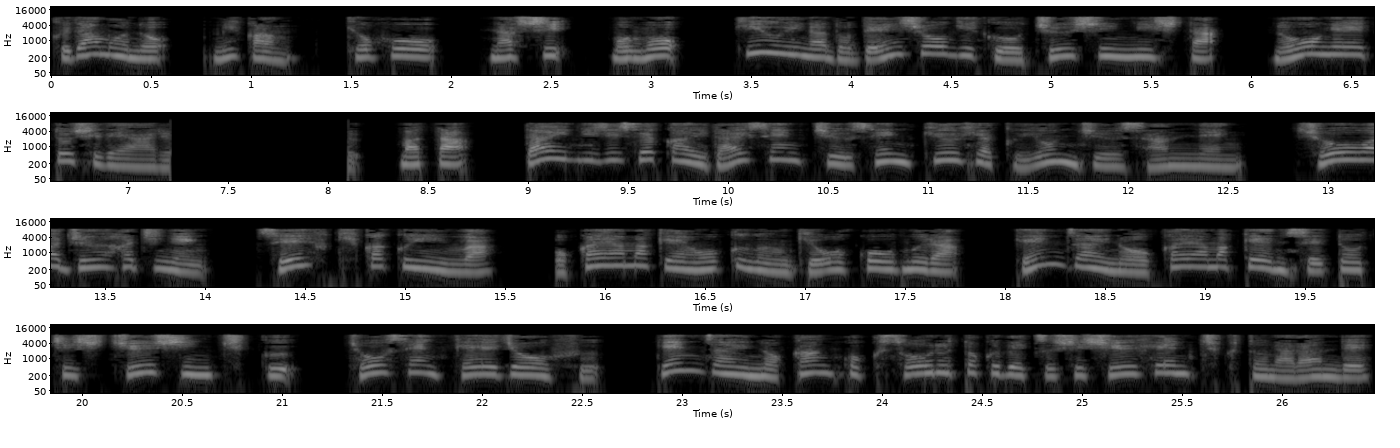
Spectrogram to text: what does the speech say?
果物、みかん、巨峰、梨、桃、キウイなど伝承菊を中心にした農芸都市である。また、第二次世界大戦中1943年、昭和18年、政府企画院は、岡山県奥郡行幸村、現在の岡山県瀬戸地市中心地区、朝鮮京城府、現在の韓国ソウル特別市周辺地区と並んで、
